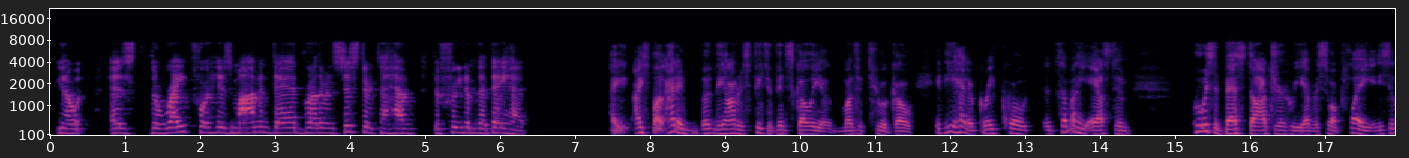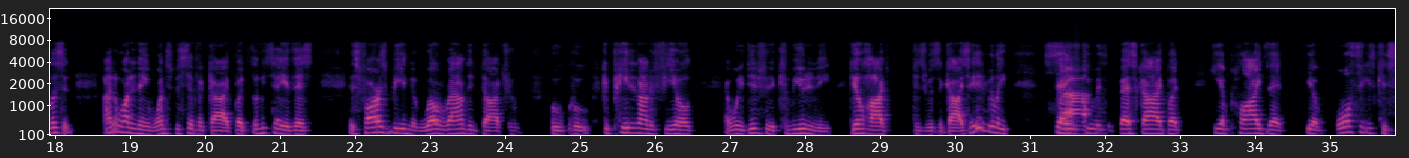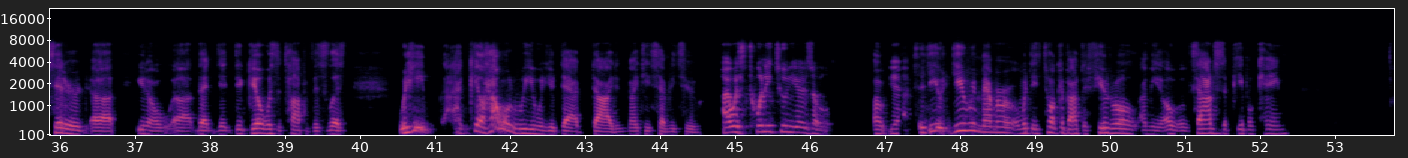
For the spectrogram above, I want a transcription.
you know, as the right for his mom and dad, brother and sister to have the freedom that they had. I, I spoke, had a, the honor to speak to Vince Scully a month or two ago, and he had a great quote. And somebody asked him, Who is the best Dodger who he ever saw play? And he said, listen, I don't want to name one specific guy, but let me tell you this. As far as being a well-rounded Dodger who, who, who competed on the field and what he did for the community, Gil Hodges was the guy. So he didn't really say wow. he was the best guy, but he implied that, you know, all things considered, uh, you know, uh, that, that Gil was the top of his list. Would he, uh, Gil, how old were you when your dad died in 1972? I was 22 years old. Oh yeah. So do you do you remember when they talk about the funeral? I mean, oh, thousands of people came.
